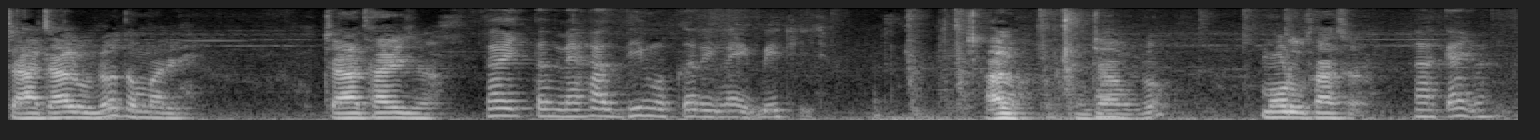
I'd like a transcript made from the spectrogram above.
ચા ચાલુ જો તમારી? ચા થાય છે. ભાઈ તમે હાવ ધીમો કરીને અહીં બેઠી છો. હાલો જાઉં છો. મોડું થશે. હા કાંઈ વાંધો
